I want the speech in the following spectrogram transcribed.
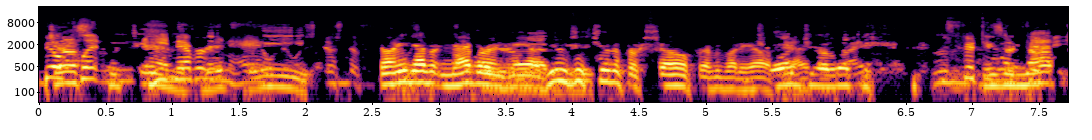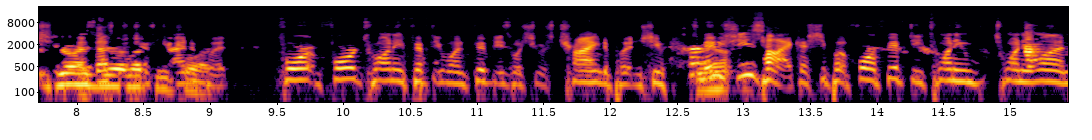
Bill just Clinton, he never it's inhaled. It was just a. No, he never, never inhaled. He was just doing it for show for everybody else. George, right? you're looking. It was These are 5150. not she the says. you're what she was looking trying for. to put. Four, 420, 5150 is what she was trying to put. And she, so maybe Yeah. she's high because she put 450, 20, 21.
